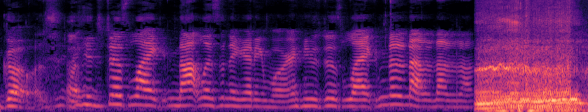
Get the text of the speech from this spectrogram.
goes. Uh, He's just like not listening anymore. He's just like no no no no no no.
